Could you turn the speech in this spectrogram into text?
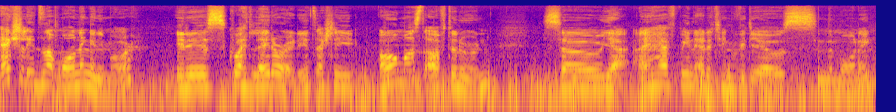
Actually, it's not morning anymore. It is quite late already. It's actually almost afternoon. So, yeah, I have been editing videos in the morning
